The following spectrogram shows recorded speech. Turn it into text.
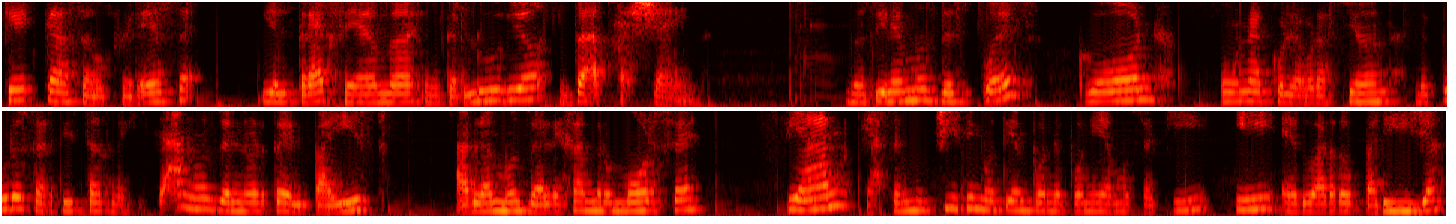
qué casa ofrece? y el track se llama Interludio That's a Shame. Nos iremos después con una colaboración de puros artistas mexicanos del norte del país. Hablamos de Alejandro Morse, Cian, que hace muchísimo tiempo no poníamos aquí, y Eduardo Padilla.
